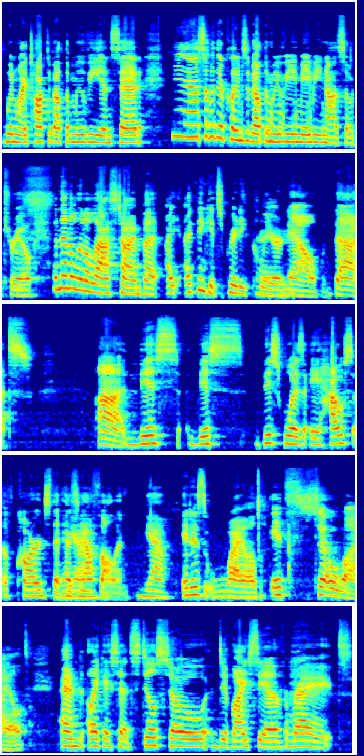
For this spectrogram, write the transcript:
when I talked about the movie and said, "Yeah, some of their claims about the movie maybe not so true," and then a little last time. But I, I think it's pretty clear right. now that uh, this this this was a house of cards that has yeah. now fallen. Yeah, it is wild. It's so wild. And like I said, still so divisive. Right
